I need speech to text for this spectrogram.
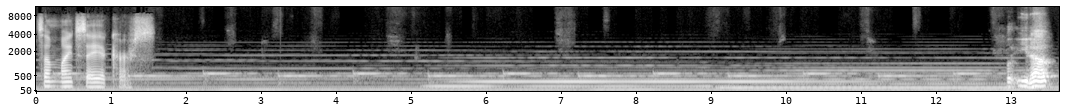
Some might say a curse. We'll eat up.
